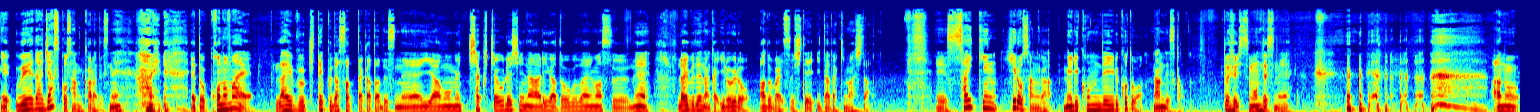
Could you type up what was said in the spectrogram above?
え、上田ジャスコさんからですね。はい。えっと、この前、ライブ来てくださった方ですね。いや、もうめちゃくちゃ嬉しいな。ありがとうございますね。ライブでなんか色々アドバイスしていただきました。えー、最近、ヒロさんがめり込んでいることは何ですか？という質問ですね。あの、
